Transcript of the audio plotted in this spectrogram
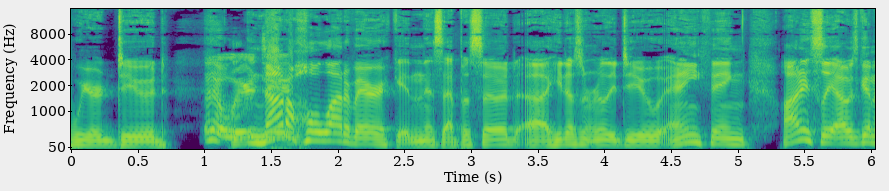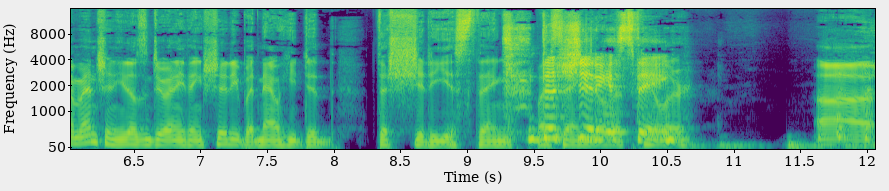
weird dude. A weird. Not dude. a whole lot of Eric in this episode. Uh, he doesn't really do anything. Honestly, I was going to mention he doesn't do anything shitty, but now he did the shittiest thing. The shittiest that's thing." killer." Uh,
